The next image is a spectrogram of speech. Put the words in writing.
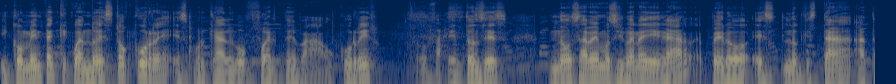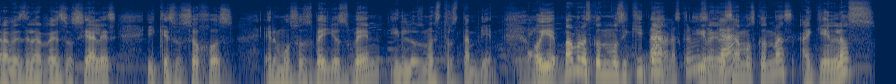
Y comentan que cuando esto ocurre es porque algo fuerte va a ocurrir. Ufas. Entonces, no sabemos si van a llegar, pero es lo que está a través de las redes sociales y que sus ojos hermosos, bellos ven y los nuestros también. Oye, vámonos con musiquita Vámonos con y música. regresamos con más aquí en Los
